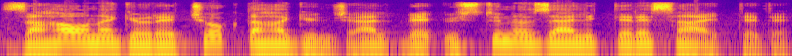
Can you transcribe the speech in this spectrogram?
Zaha ona göre çok daha güncel ve üstün özelliklere sahip dedi.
